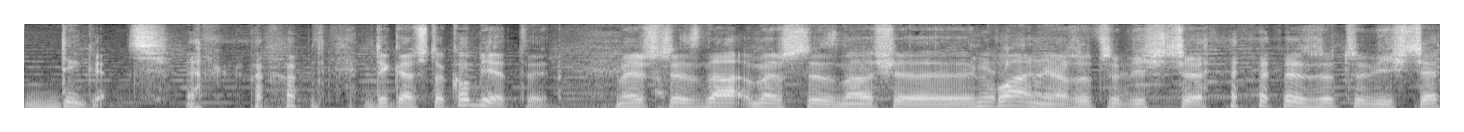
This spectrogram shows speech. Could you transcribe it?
dygać. Dygać to kobiety. Mężczyzna, mężczyzna się kłania, rzeczywiście, rzeczywiście.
